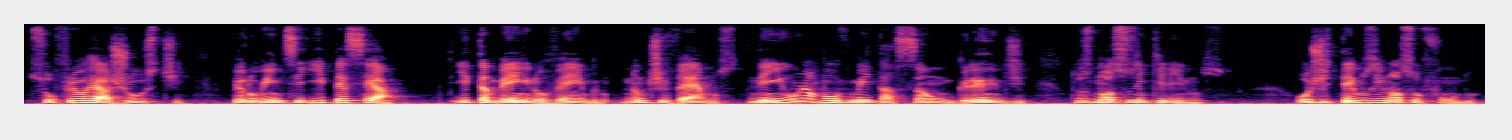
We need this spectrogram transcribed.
sofreu reajuste pelo índice IPCA. E também em novembro não tivemos nenhuma movimentação grande dos nossos inquilinos. Hoje temos em nosso fundo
